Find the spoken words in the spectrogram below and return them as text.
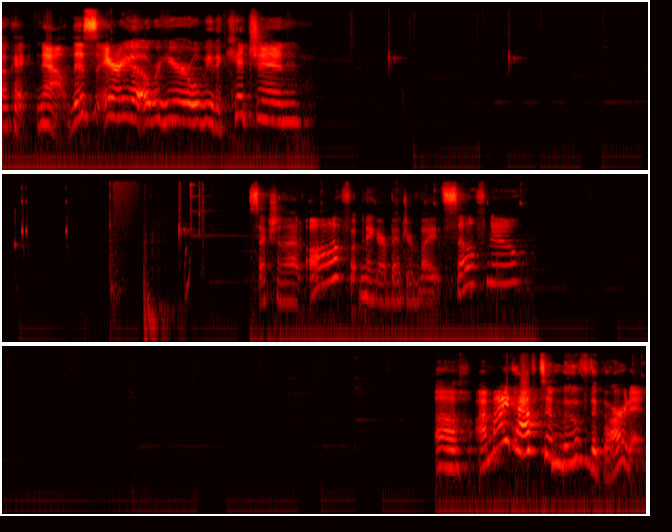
Okay, now this area over here will be the kitchen. Section that off, make our bedroom by itself now. Oh, I might have to move the garden.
